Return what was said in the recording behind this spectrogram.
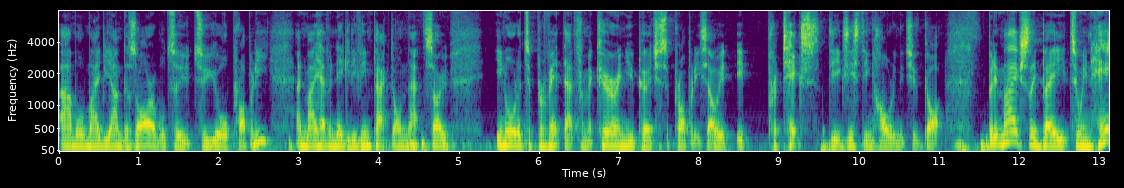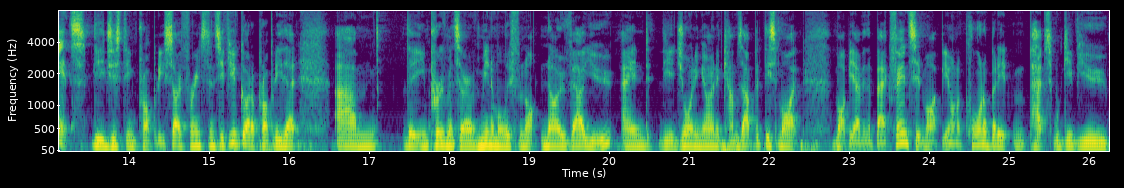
um, or may be undesirable to, to your property and may have a negative impact on that. So, in order to prevent that from occurring, you purchase a property. So it, it protects the existing holding that you've got. But it may actually be to enhance the existing property. So, for instance, if you've got a property that um, the improvements are of minimal, if not no value, and the adjoining owner comes up, but this might might be over the back fence, it might be on a corner, but it perhaps will give you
